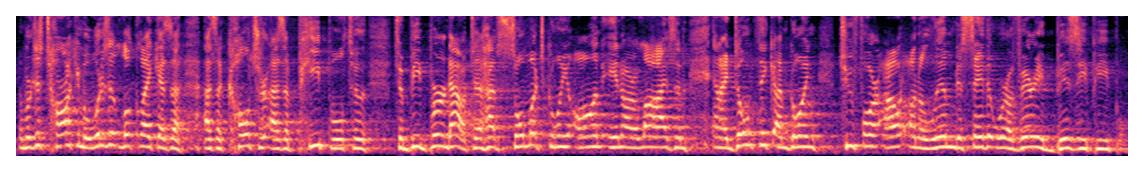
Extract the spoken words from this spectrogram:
and we're just talking about what does it look like as a, as a culture, as a people, to, to be burned out, to have so much going on in our lives. And, and I don't think I'm going too far out on a limb to say that we're a very busy people.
